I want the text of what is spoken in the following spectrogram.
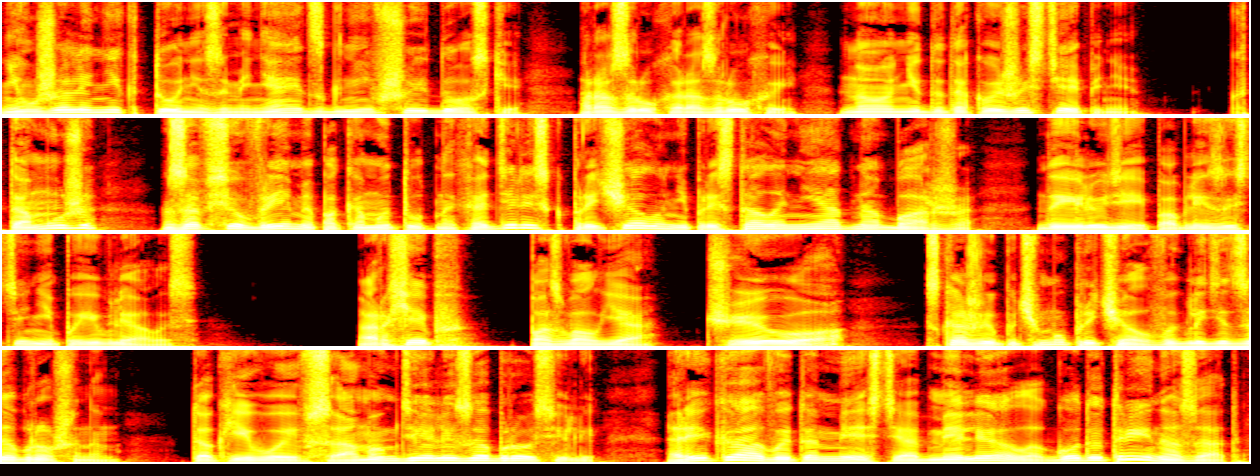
Неужели никто не заменяет сгнившие доски? Разруха разрухой, но не до такой же степени. К тому же, за все время, пока мы тут находились, к причалу не пристала ни одна баржа, да и людей поблизости не появлялось. «Архип», — позвал я. «Чего?» «Скажи, почему причал выглядит заброшенным?» «Так его и в самом деле забросили. Река в этом месте обмелела года три назад.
